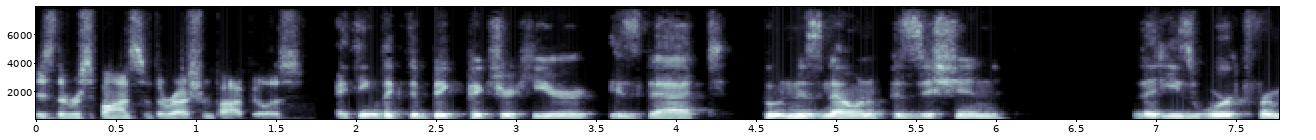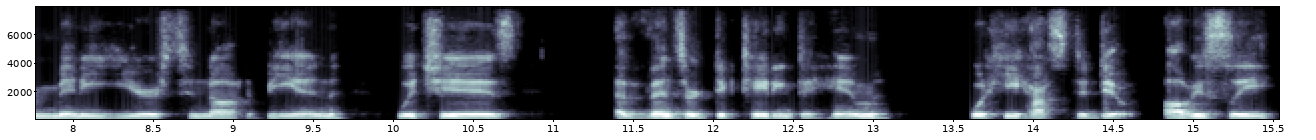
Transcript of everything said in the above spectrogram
is the response of the Russian populace? I think like the big picture here is that Putin is now in a position that he's worked for many years to not be in, which is events are dictating to him what he has to do. Obviously,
